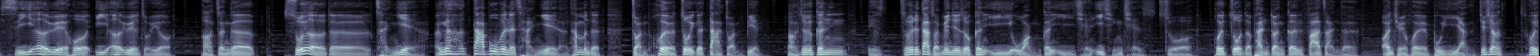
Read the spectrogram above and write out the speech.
十一二月或一二月左右，啊，整个所有的产业啊，你看大部分的产业啊，他们的。转会有做一个大转变啊，就是跟也所谓的大转变，就是说跟以往、跟以前疫情前所会做的判断跟发展的完全会不一样，就像会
